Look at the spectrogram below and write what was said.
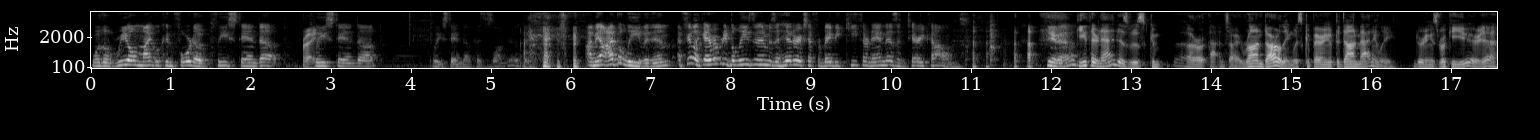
will the real Michael Conforto please stand up? Right. Please stand up. Please stand up as the song goes. I mean, I believe in him. I feel like everybody believes in him as a hitter except for maybe Keith Hernandez and Terry Collins. you know? Keith Hernandez was, com- or uh, I'm sorry, Ron Darling was comparing him to Don Mattingly during his rookie year. Yeah,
